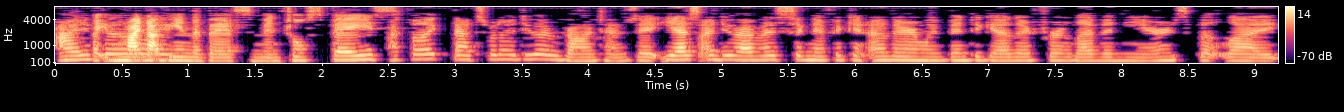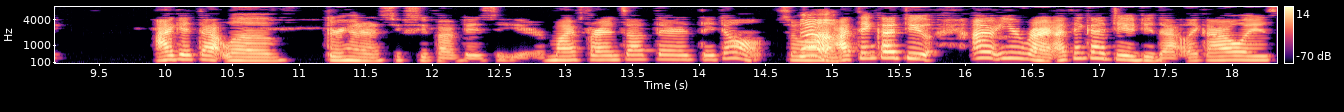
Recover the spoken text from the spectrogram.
I like, might not be in the best mental space. I feel like that's what I do every Valentine's Day. Yes, I do have a significant other and we've been together for 11 years, but like I get that love 365 days a year. My friends out there, they don't. So yeah. I, I think I do. I, you're right. I think I do do that. Like I always,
